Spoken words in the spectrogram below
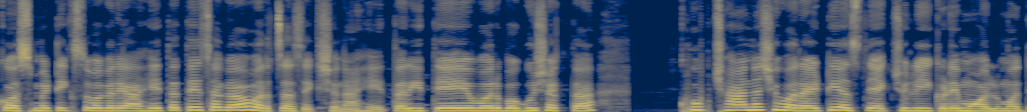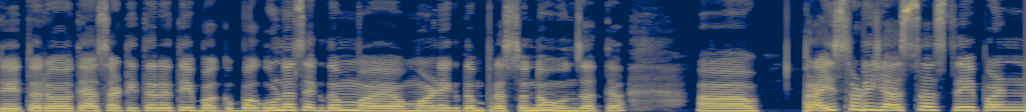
कॉस्मेटिक्स वगैरे आहे तर ते सगळं वरचं सेक्शन आहे. तर इथे वर बघू शकता खूप छान अशी व्हरायटी असते ॲक्च्युली इकडे मॉलमध्ये तर त्यासाठी तर ते बघ बघूनच एकदम मन एकदम प्रसन्न होऊन जातं. प्राईस थोडी जास्त असते पण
